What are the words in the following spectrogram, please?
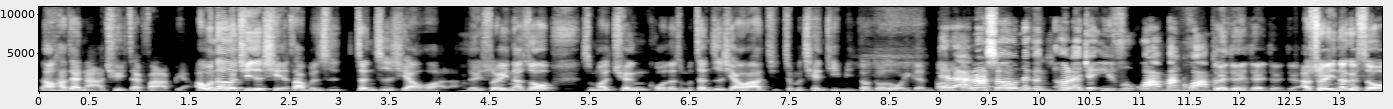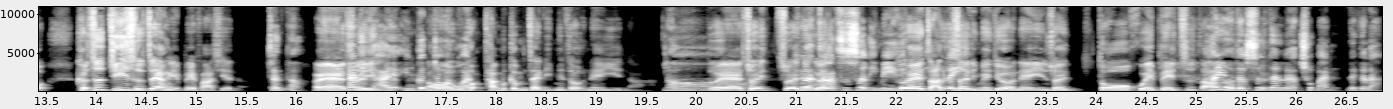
然后他再拿去再发表。啊，我那时候其实写的大部分是政治笑话啦，对，所以那时候什么全国的什么政治笑话，怎么前几名都都是我一个人报。对了，那时候那个嗯。后来就渔夫画漫画嘛。对对对对对。啊，所以那个时候，可是即使这样也被发现了，真的？哎，所以那厉害哦，银根中哦他们根本在里面都有内应啊，哦。对，所以所以那个在杂志社里面有对有杂志社里面就有内印，所以都会被知道啦。还有的是那个出版那个啦，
